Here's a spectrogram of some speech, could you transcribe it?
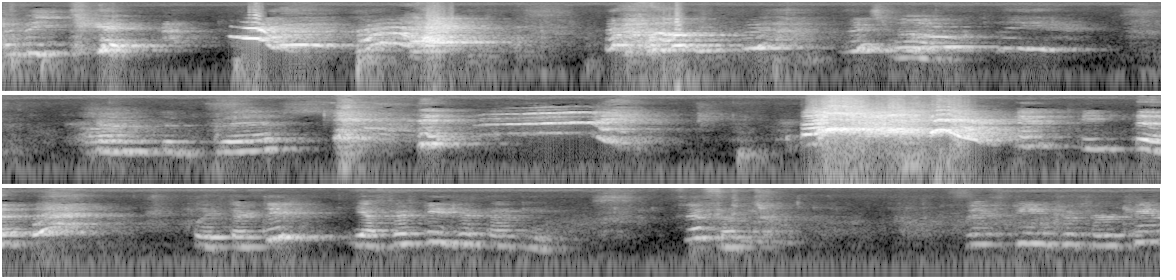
I mean, kid. This broke me. I'm the best. Wait, 13? Yeah, 15 to 13. 15. 15 to 13?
